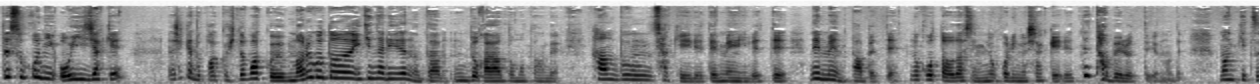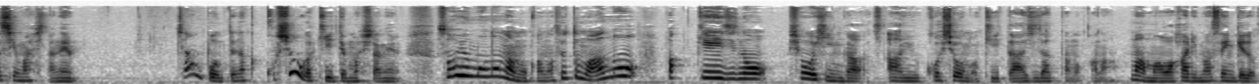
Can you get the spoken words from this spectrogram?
でそこに追い鮭。鮭のパック1パック丸ごといきなり入れるのだどうかなと思ったので半分鮭入れて麺入れてで麺食べて残ったお出汁に残りの鮭入れて食べるっていうので満喫しましたね。ちゃんぽんってなんか胡椒が効いてましたね。そういうものなのかな？それともあのパッケージの商品がああいう胡椒の効いた味だったのかな？まあまあ分かりませんけど。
